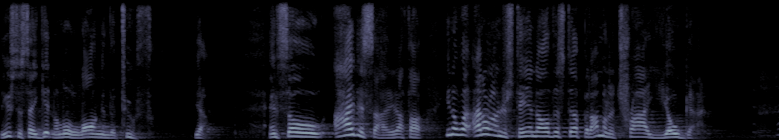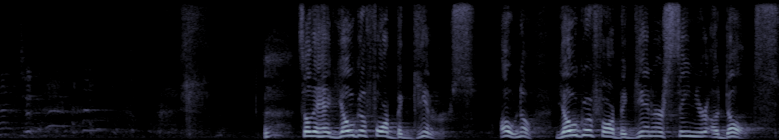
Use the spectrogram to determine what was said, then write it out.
They used to say getting a little long in the tooth. Yeah. And so I decided, I thought, you know what? I don't understand all this stuff, but I'm going to try yoga. So they had yoga for beginners. Oh, no, yoga for beginner senior adults.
